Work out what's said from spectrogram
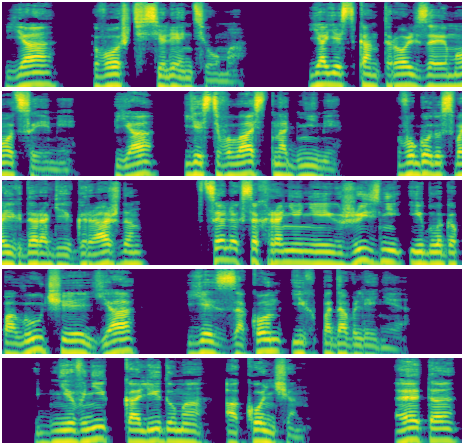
Я вождь Силентиума. Я есть контроль за эмоциями. Я есть власть над ними. В угоду своих дорогих граждан, в целях сохранения их жизни и благополучия я есть закон их подавления. Дневник Калидума окончен. Это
